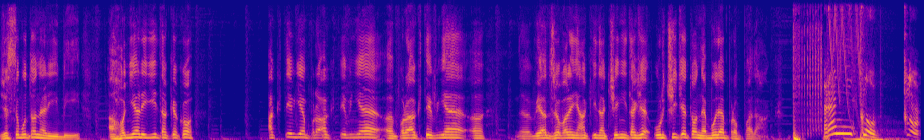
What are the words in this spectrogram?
že se mu to nelíbí. A hodně lidí tak jako aktivně, proaktivně, eh, proaktivně eh, eh, vyjadřovali nějaký nadšení, takže určitě to nebude propadák. Ranní klub. Klub.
